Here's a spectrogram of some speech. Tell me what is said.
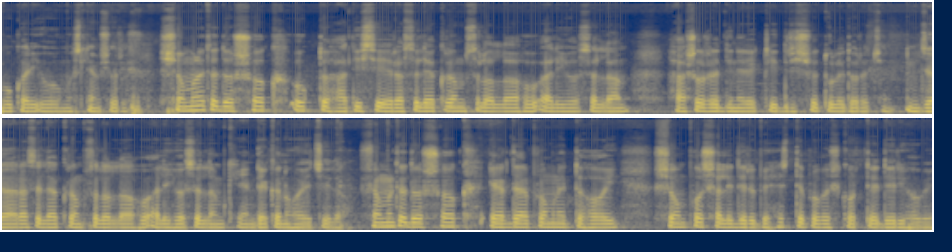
বুকারি ও মুসলিম শরীফ। সম্মানিত দর্শক, উক্ত হাদিসে রাসুল আকরম সাল্লাহ আলী ওসাল্লাম হাসরের দিনের একটি দৃশ্য তুলে ধরেছেন, যা রাসুল আকরম সাল্লাহ আলী ওসাল্লামকে দেখানো হয়েছিল। সম্মানিত দর্শক, এর দ্বারা প্রমাণিত হয়, সম্পদশালীদের বেহেস্তে প্রবেশ করতে দেরি হবে।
